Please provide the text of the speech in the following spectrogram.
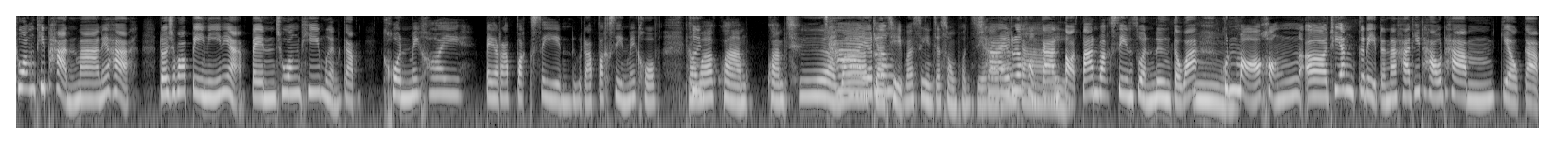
ช่วงที่ผ่านมาเนี่ยค่ะ โดยเฉพาะปีนี้เนี่ยเป็นช่วงที่เหมือนกับคนไม่ค่อยไปรับวัคซีนหรือรับวัคซีนไม่ครบ เพราะว่าความความเชื่อใช่ว่าเรื่กาองรฉีดวัคซีนจะส่งผลเสียต่ใช่ร่างกายเรื่องของการต่อต้านวัคซีนส่วนหนึ่ง แต่ว่าอืมคุณหมอของเออที่อังกฤษอะนะคะ ที่เขาทำเกี่ยวกับ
